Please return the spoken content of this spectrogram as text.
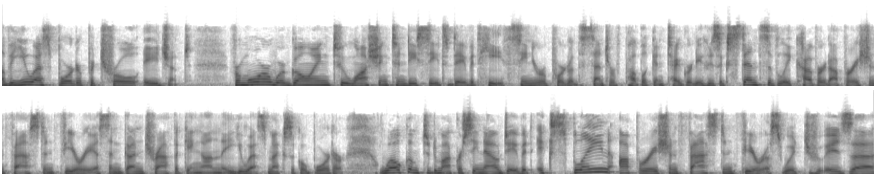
of a U.S. Border Patrol agent. For more, we're going to Washington, D.C. to David Heath, senior reporter of the Center for Public Integrity, who's extensively covered Operation Fast and Furious and gun trafficking on the U.S.-Mexico border. Welcome to Democracy Now!, David. Explain Operation Fast and Furious, which is uh,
